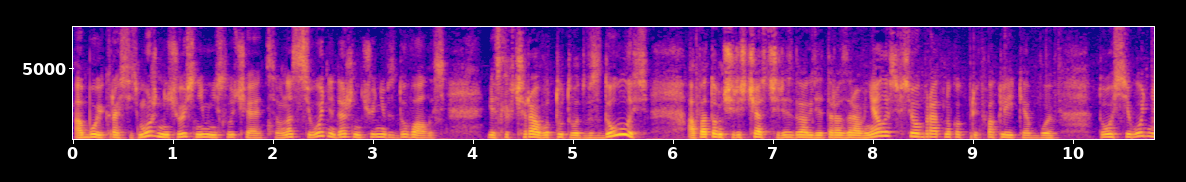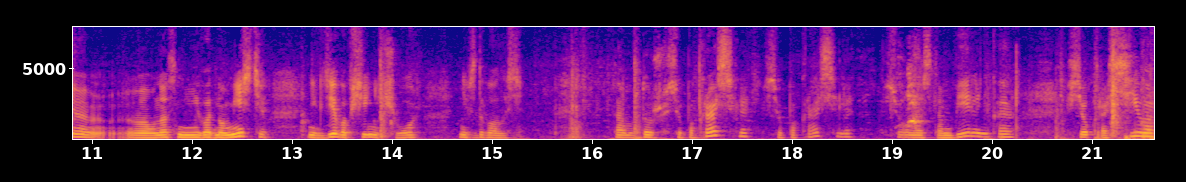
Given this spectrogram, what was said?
обои красить можно, ничего с ним не случается. У нас сегодня даже ничего не вздувалось. Если вчера вот тут вот вздулось, а потом через час, через два где-то разровнялось все обратно, как при поклейке обоев, то сегодня э, у нас ни в одном месте, нигде вообще ничего не вздувалось. Там тоже все покрасили, все покрасили. Все у нас там беленькое, все красиво.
